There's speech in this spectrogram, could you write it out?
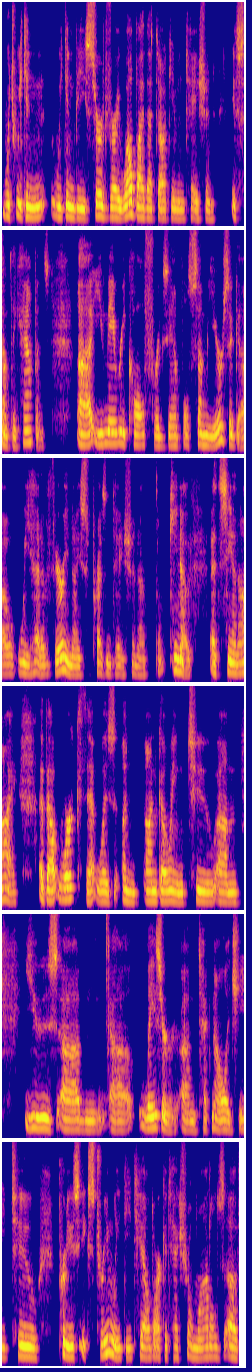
which we can we can be served very well by that documentation if something happens. Uh, you may recall, for example, some years ago, we had a very nice presentation, a keynote at CNI about work that was ongoing to um, use um, uh, laser um, technology to produce extremely detailed architectural models of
